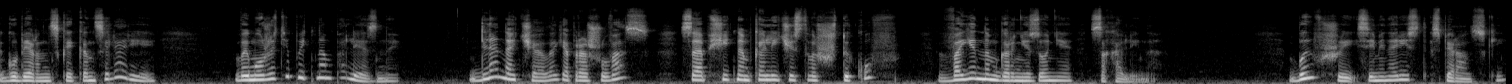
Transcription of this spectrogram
губернской канцелярии вы можете быть нам полезны. Для начала я прошу вас сообщить нам количество штыков в военном гарнизоне Сахалина. Бывший семинарист Спиранский,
